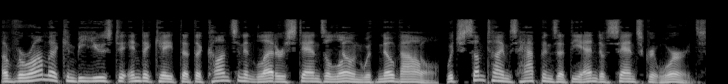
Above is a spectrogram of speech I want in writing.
A virama can be used to indicate that the consonant letter stands alone with no vowel, which sometimes happens at the end of Sanskrit words.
